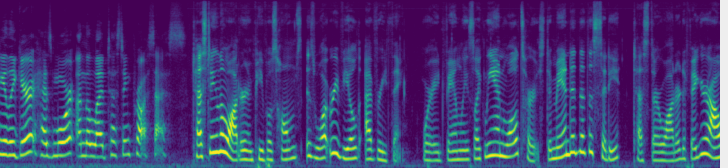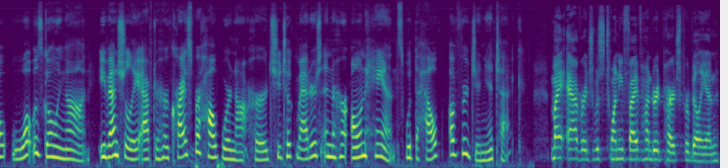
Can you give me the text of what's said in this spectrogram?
Haley Garrett has more on the lead testing process. Testing the water in people's homes is what revealed everything Worried families like LeeAnne Walters demanded that the city test their water to figure out what was going on. Eventually, after her cries for help were not heard, she took matters into her own hands with the help of Virginia Tech. My average was 2,500 parts per billion.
